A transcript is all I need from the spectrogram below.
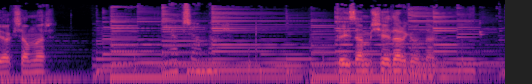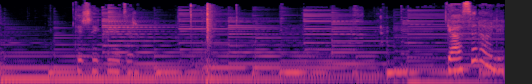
İyi akşamlar. İyi akşamlar. Teyzem bir şeyler gönderdi. Teşekkür ederim. Gelsene Ali.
